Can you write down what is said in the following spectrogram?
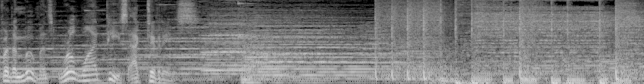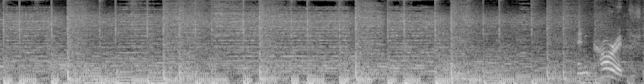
for the movement's worldwide peace activities. encouraged,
